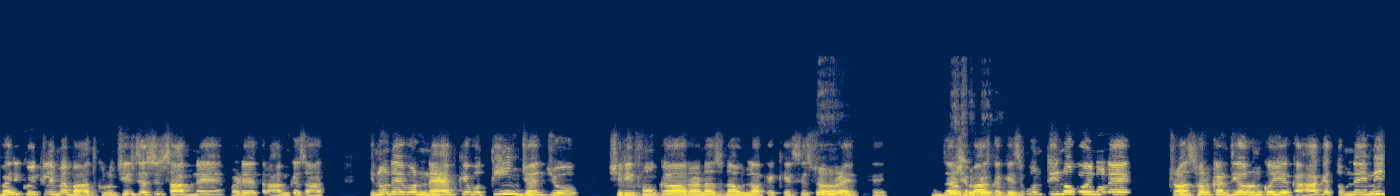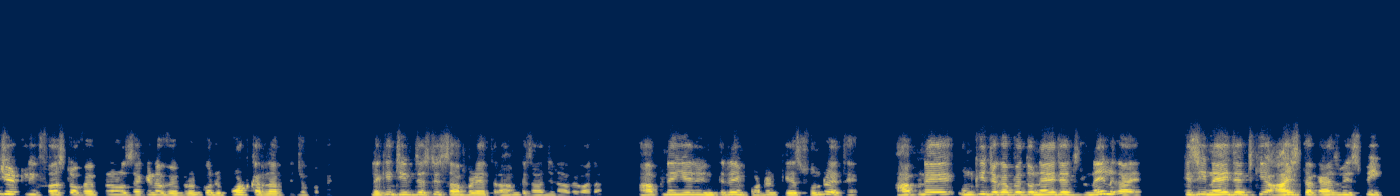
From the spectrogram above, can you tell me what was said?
वेरी क्विकली मैं बात करूँ चीफ जस्टिस साहब ने बड़े एहतराम के साथ इन्होंने वो नैब के वो तीन जज जो शरीफों का राना सनाउल्ला के केसेस सुन हाँ। रहे थे शहबाज का केस उन तीनों को इन्होंने ट्रांसफ़र कर दिया और उनको ये कहा कि तुमने इमीडिएटली फ़र्स्ट ऑफ़ अप्रैल और सेकंड ऑफ़ अप्रैल को रिपोर्ट करना अपनी जगह पे। लेकिन चीफ जस्टिस साहब बड़े एहतराम के साथ जनाबे वाला, आपने ये इतने इंपॉर्टेंट केस सुन रहे थे, आपने उनकी जगह पे तो नए जज नहीं लगाए, किसी नए जज की आज तक एज वी स्पीक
